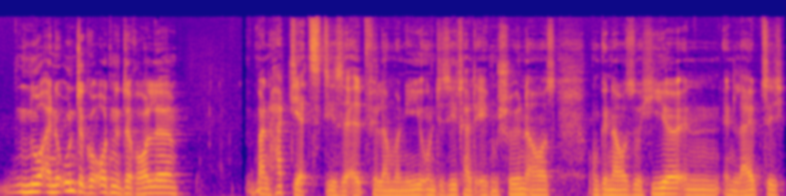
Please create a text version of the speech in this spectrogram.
nur eine untergeordnete Rolle. Man hat jetzt diese Elbphilharmonie und die sieht halt eben schön aus. Und genauso hier in, in Leipzig,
